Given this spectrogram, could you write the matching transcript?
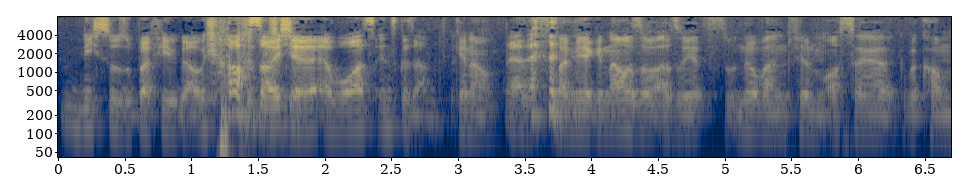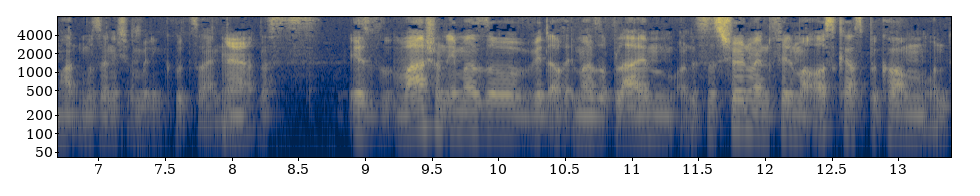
nicht so super viel, glaube ich, auf solche Awards insgesamt. Genau, das ist bei mir genauso. Also jetzt nur weil ein Film einen Oscar bekommen hat, muss er nicht unbedingt gut sein. Ja. Das ist, war schon immer so, wird auch immer so bleiben. Und es ist schön, wenn Filme Oscars bekommen. Und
